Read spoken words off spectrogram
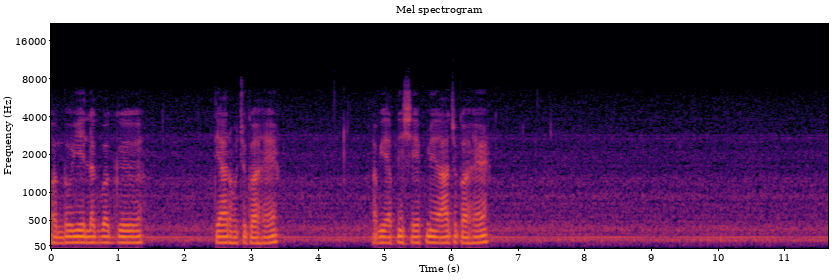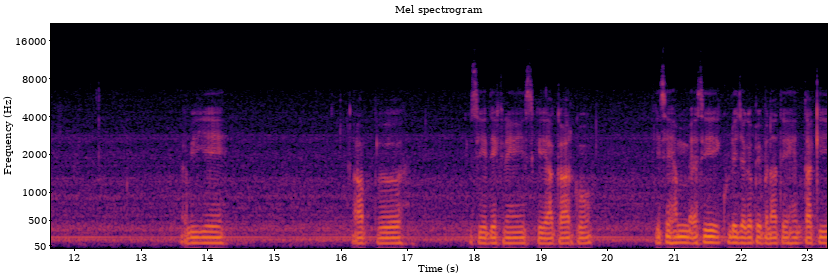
अब ये लगभग तैयार हो चुका है। अब ये अपने शेप में आ चुका है। अभी ये आप इसे देख रहे हैं, इसके आकार को। इसे हम ऐसी खुली जगह पे बनाते हैं ताकि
